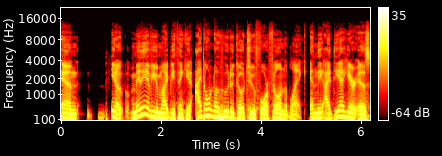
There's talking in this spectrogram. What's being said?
And you know, many of you might be thinking, I don't know who to go to for fill in the blank. And the idea here is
